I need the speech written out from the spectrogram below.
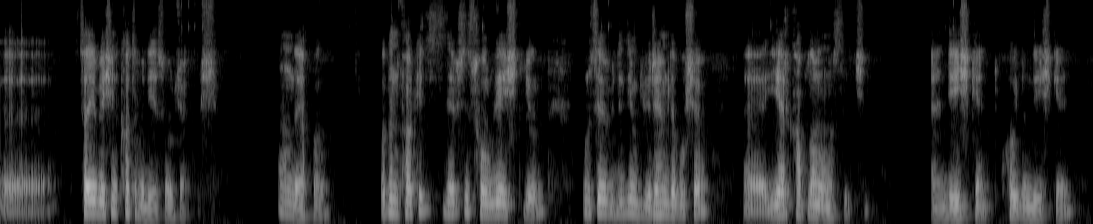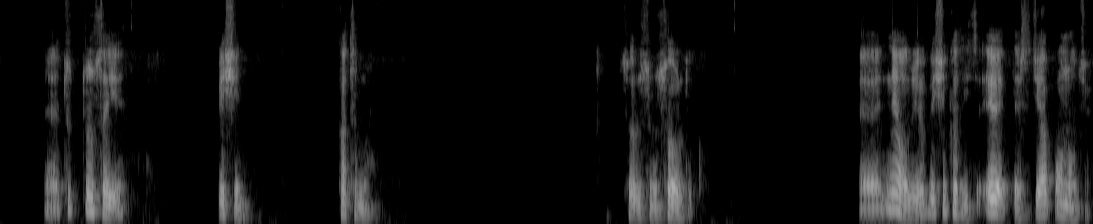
E, sayı 5'in katı mı diye soracakmış. Onu da yapalım. Bakın fark ettiyseniz hepsini sorguya eşitliyorum. Bunun sebebi dediğim gibi RAM'de boşa e, yer kaplamaması için. Yani değişken, koyduğun değişkenin. E, tuttuğun sayı 5'in katı mı? Sorusunu sorduk. Ee, ne oluyor? 5'in katıysa evet derse cevap 10 olacak.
